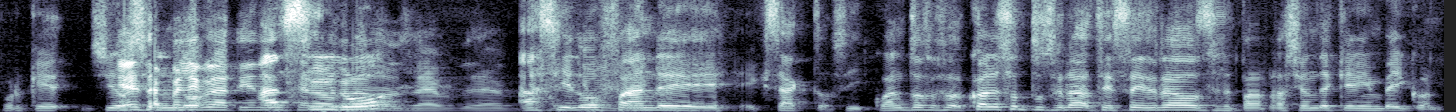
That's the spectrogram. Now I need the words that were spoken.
porque si Que esa película tiene ha cero sido, grados de- de- ha sido fan de, exacto, sí. ¿Cuántos, ¿Cuáles son tus gra- seis grados de separación de Kevin Bacon?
